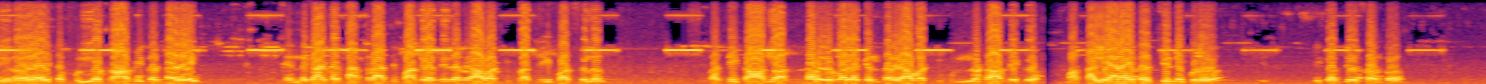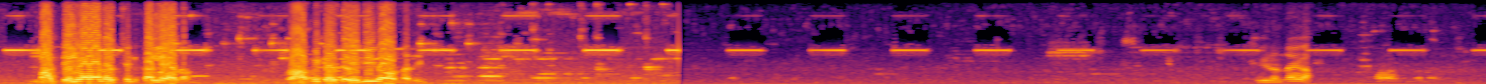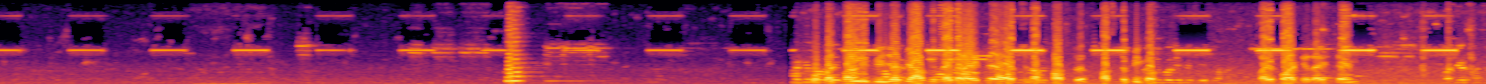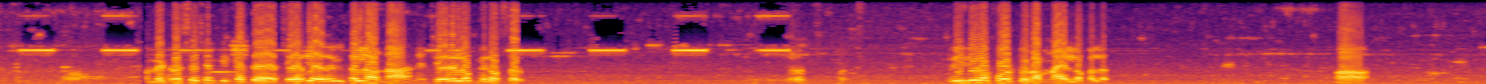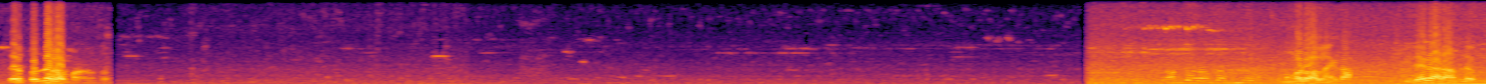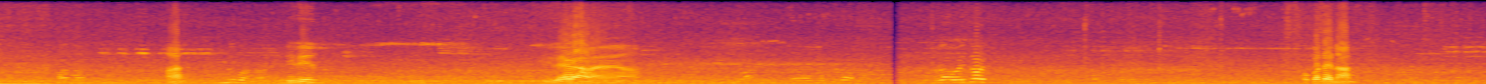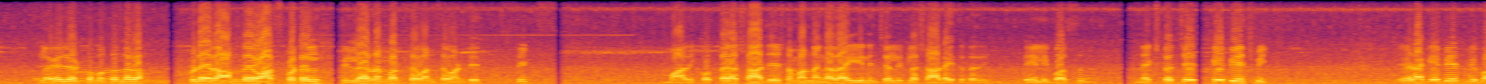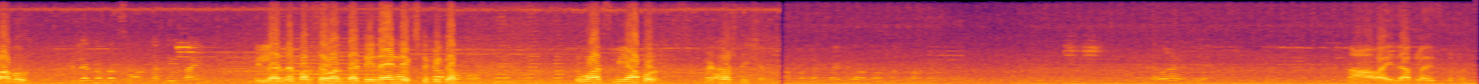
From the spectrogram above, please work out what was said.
ఈ రోజు అయితే ఫుల్ ట్రాఫిక్ ఉంటది. ఎందుకంటే సంక్రాంతి పండుగ సీజన్ కాబట్టి ప్రతి బస్సులు ప్రతి కార్లు అందరు ఊర్లలోకి వెళ్తారు కాబట్టి ఫుల్ ట్రాఫిక్ మా కళ్యాణ్ అయితే వచ్చింది ఇప్పుడు. పికప్ చేస్తాను మాకు తెలియదని వచ్చింది కళ్యాణం. ట్రాఫిక్ అయితే హెవీగా ఉన్నది. ఈడున్నాయిగా కుక్కట్పల్లి బీజేపీ ఆఫీస్ దగ్గర అయితే వచ్చినాం first first pickup five forty right time metro స్టేషన్కి చేరలేదు. ఇక్కడనే ఉన్నా. నేను చేరేలోపు మీరు వస్తారు. త్రీ జీరో ఫోర్ టూ రమ్నా ఎల్లో కలర్ జర తొందర రమ్మా ముంగడు వాళ్ళ ఇంకా? ఇదేగా రామ్దేవ్? ఇది? ఇదేగా ఒకటేనా? లగేజ్ పెట్టుకోపో తొందరగా ఇప్పుడే Ramdev hospital pillar number seven seventy six. మాది కొత్తగా స్టార్ట్ చేసినాం అన్నాం కదా ఈ నుంచి వెళ్ళి ఇట్లా స్టార్ట్ అవుతుంటుంది డైలీ బస్సు. నెక్స్ట్ వచ్చేసి కేపీహెచ్పి. ఏడా కేపీహెచ్పి బాబు? Pillar number seven thirty nine. Next pickup. Towards Miyapur metro station. వైజాగ్లో తీసుకుంటారు.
